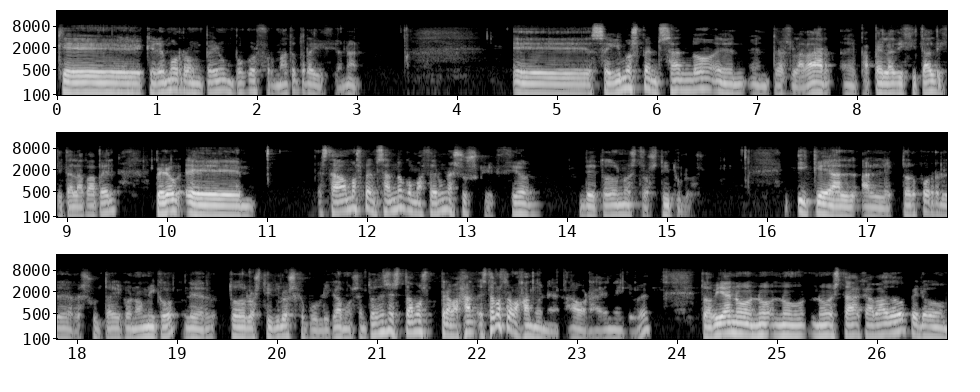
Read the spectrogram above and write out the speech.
que queremos romper un poco el formato tradicional. Eh, seguimos pensando en, trasladar eh, papel a digital, digital a papel, pero eh, estábamos pensando cómo hacer una suscripción de todos nuestros títulos y que al, lector pues, le resulta económico leer todos los títulos que publicamos. Entonces estamos trabajando, estamos trabajando en ahora en ello. Todavía no, no, no, no, está acabado, pero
